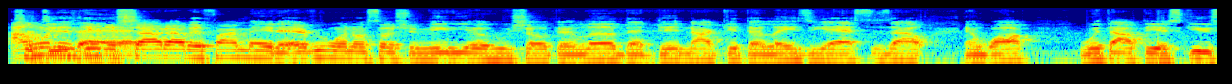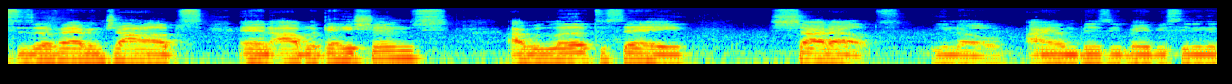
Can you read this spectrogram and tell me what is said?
I want to give a shout out, if I may, to everyone on social media who showed their love that did not get their lazy asses out and walk without the excuses of having jobs and obligations. I would love to say shout outs. You know, I am busy babysitting a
